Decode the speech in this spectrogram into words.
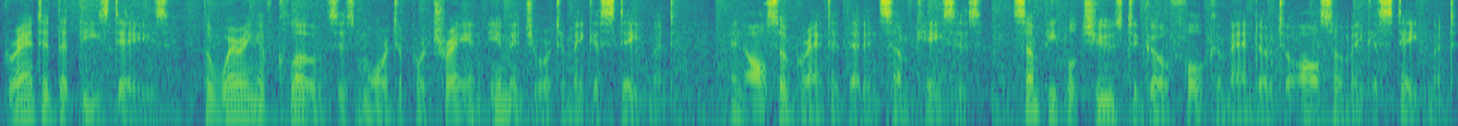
granted that these days, the wearing of clothes is more to portray an image or to make a statement, and also granted that in some cases, some people choose to go full commando to also make a statement,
